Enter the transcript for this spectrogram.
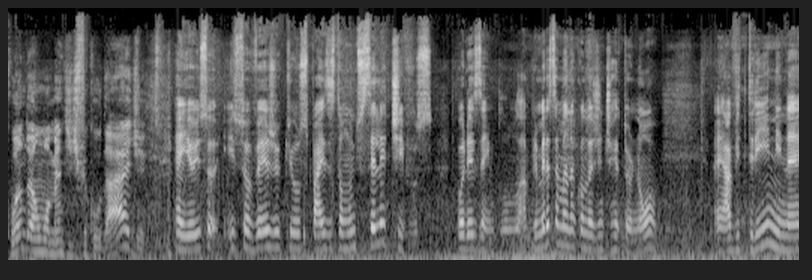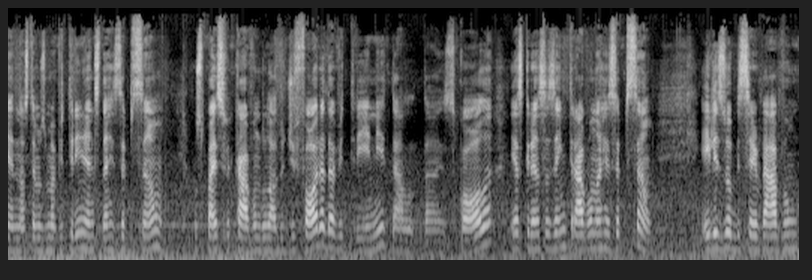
quando é um momento de dificuldade, É, eu, isso, isso eu vejo que os pais estão muito seletivos. Por exemplo, a primeira semana quando a gente retornou, é, a vitrine, né? Nós temos uma vitrine antes da recepção. Os pais ficavam do lado de fora da vitrine da, da escola e as crianças entravam na recepção. Eles observavam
